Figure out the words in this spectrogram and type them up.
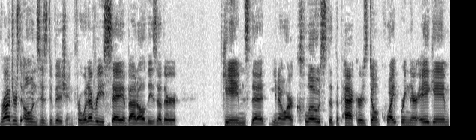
Rodgers owns his division. For whatever you say about all these other games that you know are close, that the Packers don't quite bring their A game,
